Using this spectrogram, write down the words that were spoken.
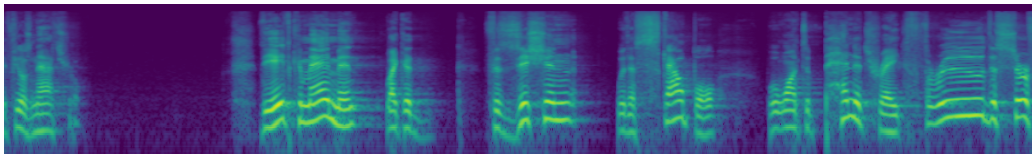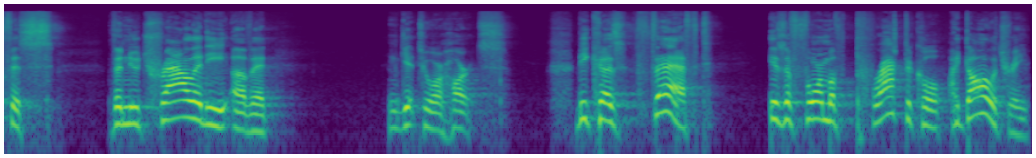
it feels natural. The eighth commandment, like a physician with a scalpel, will want to penetrate through the surface, the neutrality of it, and get to our hearts. Because theft is a form of practical idolatry.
